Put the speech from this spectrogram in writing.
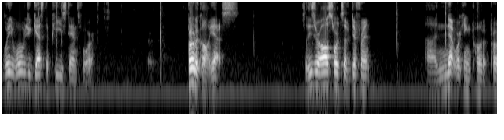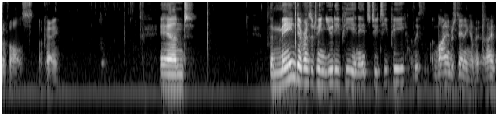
what, do you, what would you guess the P stands for? Protocol. Yes. So these are all sorts of different uh, networking prot protocols. Okay. And the main difference between UDP and HTTP, at least my understanding of it, and I,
